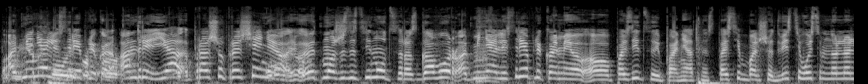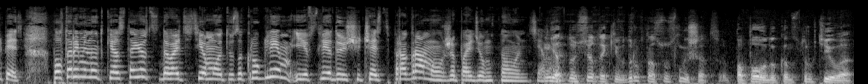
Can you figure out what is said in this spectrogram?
обменялись репликами. Андрей, я прошу прощения, это может затянуться разговор. Обменялись репликами, э, позиции понятны. Спасибо большое. 208-005. Полторы минутки остается. Давайте тему эту закруглим, и в следующей части программы уже пойдем к новым темам. Нет, ну все-таки вдруг нас услышат по поводу конструктива.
